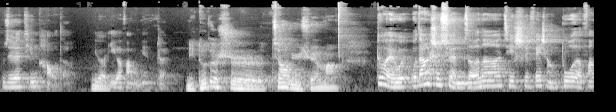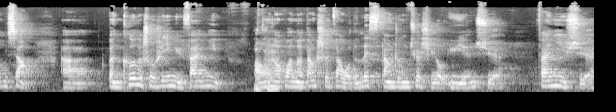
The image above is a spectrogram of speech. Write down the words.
我觉得挺好的一个、一个方面。对，你读的是教育学吗？对我我当时选择呢，其实非常多的方向，呃，本科的时候是英语翻译，然后的话呢，当时在我的 list 当中确实有语言学、翻译学，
